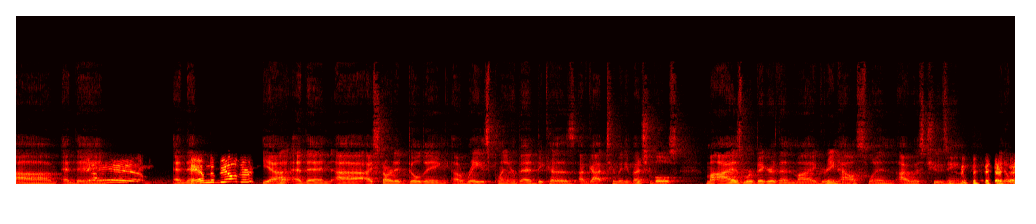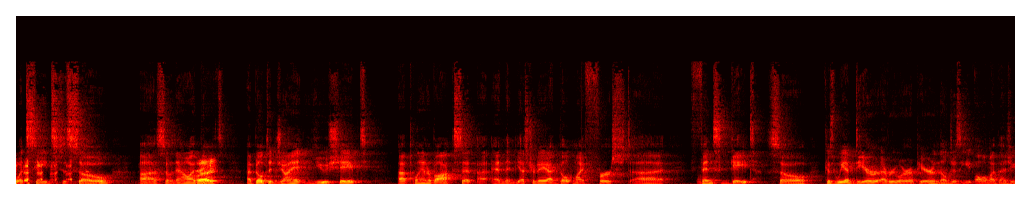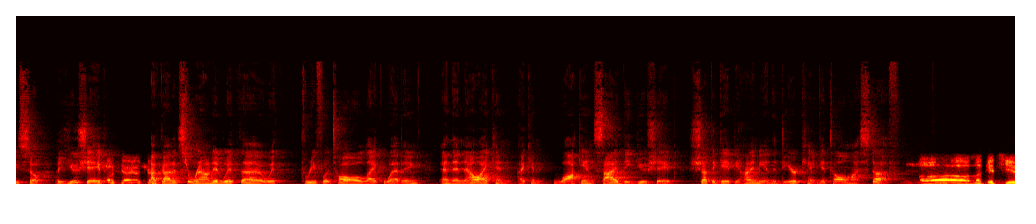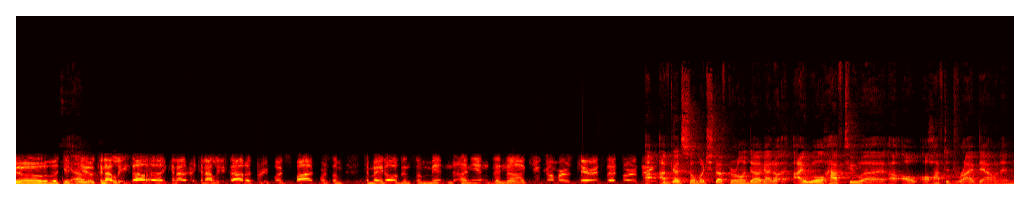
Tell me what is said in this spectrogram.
um, and then Damn. and then Ham the builder. Yeah, and then uh, I started building a raised planter bed because I've got too many vegetables my eyes were bigger than my greenhouse when I was choosing, you know, what seeds to sow. Uh, so now I right? built I built a giant U-shaped uh, planter box that, uh, and then yesterday I built my first uh, fence gate. So because we have deer everywhere up here and they'll just eat all my veggies. So a U shape. Okay, okay. I've got it surrounded with uh, with three foot tall like webbing, and then now I can I can walk inside the U shape shut the gate behind me and the deer can't get to all my stuff. Oh, look at you! Look at yep. you! Can I lease out? A, can I can I lease out a three foot spot for some tomatoes and some mint and onions and uh, cucumbers, carrots, that sort of thing? I, have got so much stuff growing, Doug. I don't. I will have to. Uh, I'll. I'll have to drive down and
